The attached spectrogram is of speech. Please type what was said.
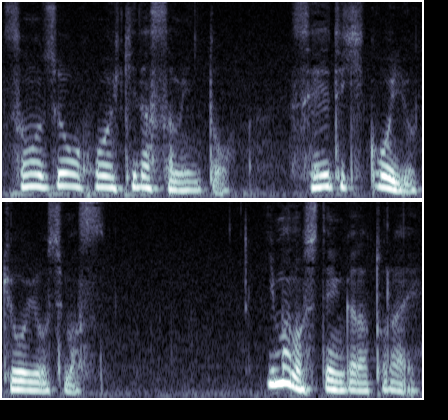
その情報を引き出すためにと性的行為を強要します。今の視点から捉え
